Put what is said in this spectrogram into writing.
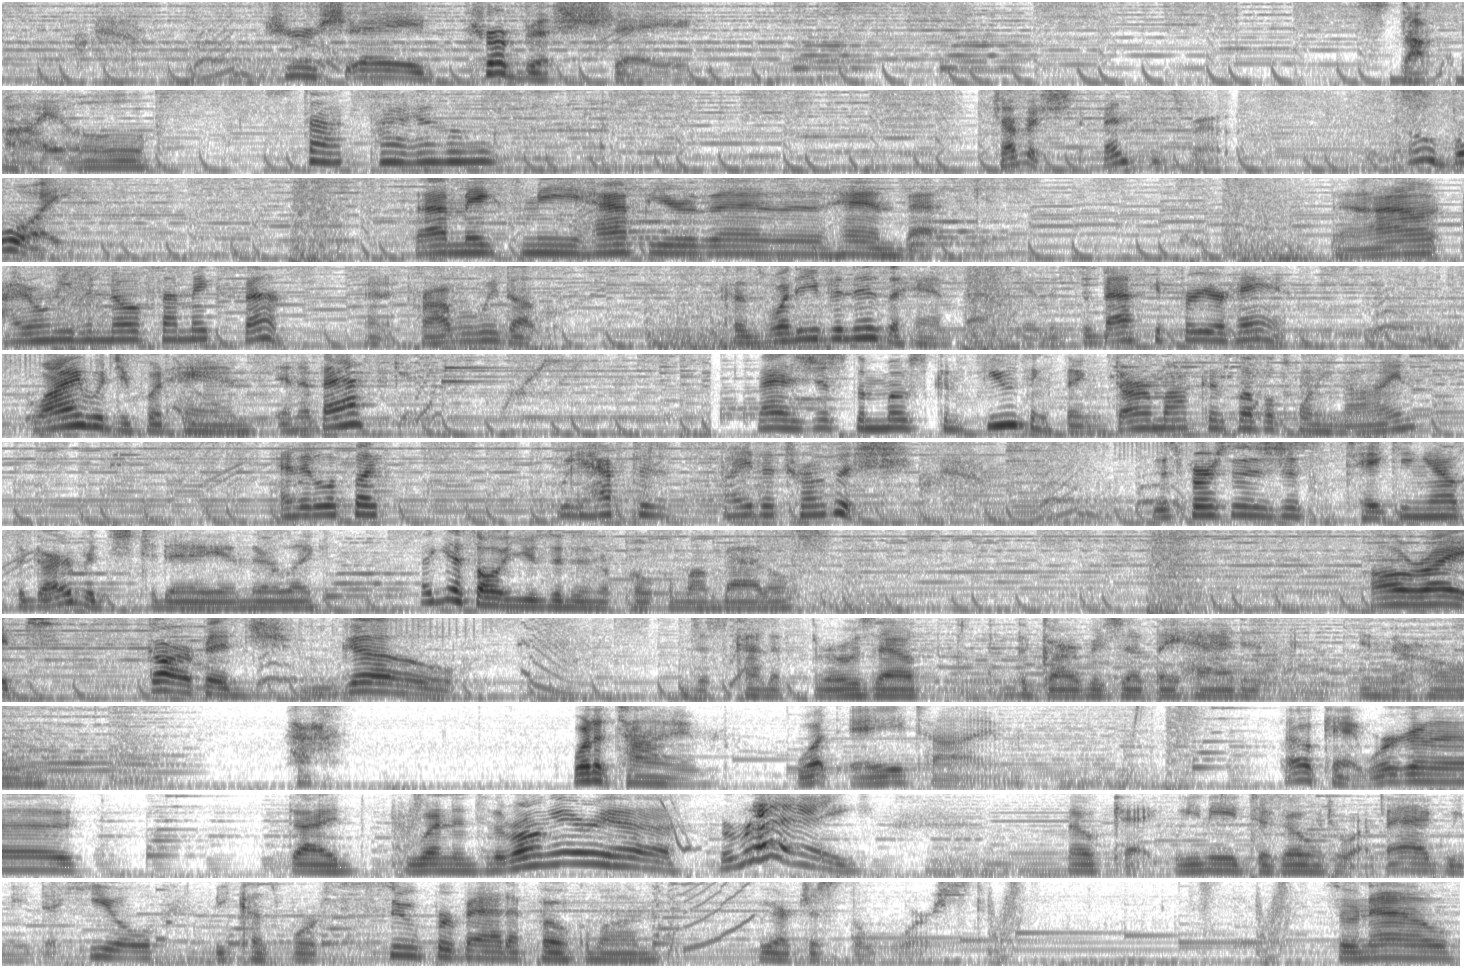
Truche Trubbish. Stockpile. Stockpile. Trubbish defenses rose. Oh boy. That makes me happier than a handbasket. And I, I don't even know if that makes sense. And it probably doesn't. Because what even is a hand basket? It's a basket for your hands. Why would you put hands in a basket? That is just the most confusing thing. Darmok is level 29. And it looks like we have to fight a Trubbish. This person is just taking out the garbage today, and they're like, I guess I'll use it in a Pokemon battle. Alright, garbage, go! just kind of throws out the garbage that they had in, their home. Ha! What a time. What a time. Okay, we're gonna... I went into the wrong area! Hooray! Okay, we need to go into our bag, we need to heal, because we're super bad at Pokemon. We are just the worst. So now,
